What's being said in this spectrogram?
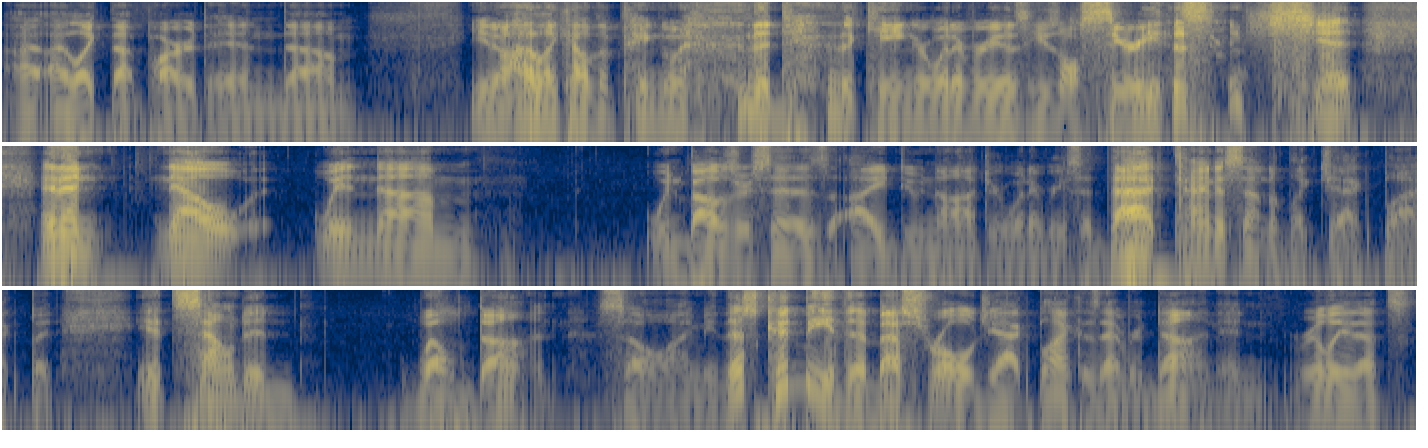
I, I like that part, and um, you know, I like how the penguin, the the king or whatever he is, he's all serious and shit. And then now when um, when Bowser says "I do not" or whatever he said, that kind of sounded like Jack Black, but it sounded well done. So I mean, this could be the best role Jack Black has ever done, and really, that's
